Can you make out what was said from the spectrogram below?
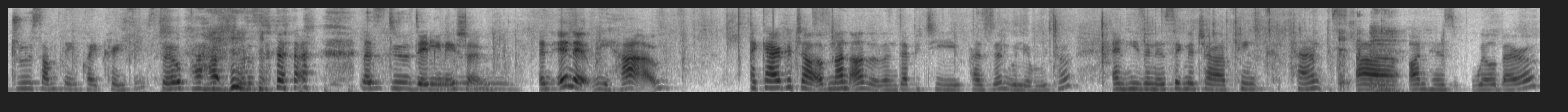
drew something quite crazy. So perhaps let's- let's do the Daily Nation. And in it, we have a caricature of none other than Deputy President William Ruto, and he's in his signature pink pants uh, on his wheelbarrow,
